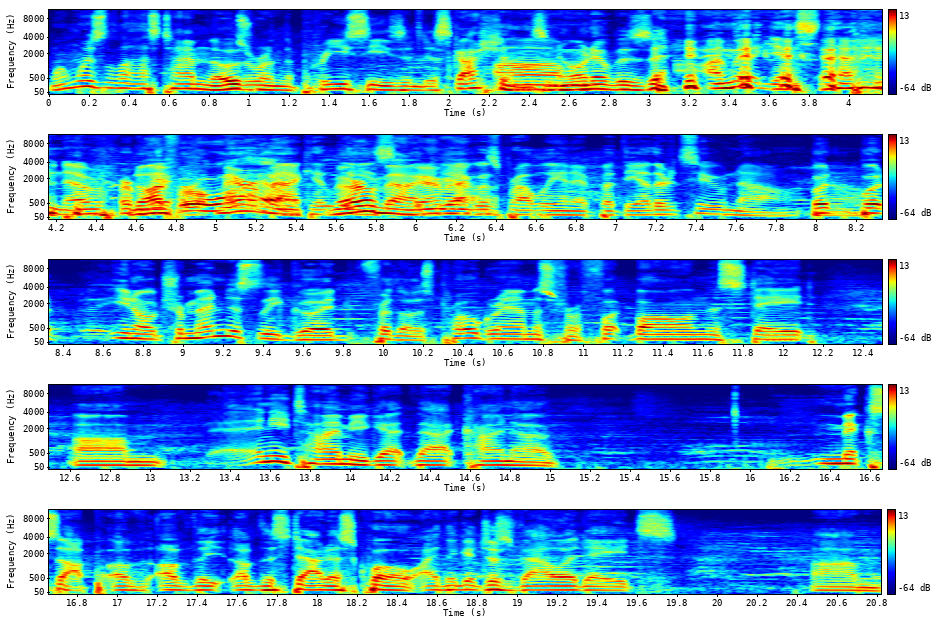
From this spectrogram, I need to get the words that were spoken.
when was the last time those were in the preseason discussions? you know, and it was. I'm gonna guess never, Not for a while. Merrimack at least Merrimack, Merrimack yeah. was probably in it but the other two no but no. but you know tremendously good for those programs for football in the state. Um, anytime you get that kind of mix up of, of the of the status quo, I think it just validates um,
